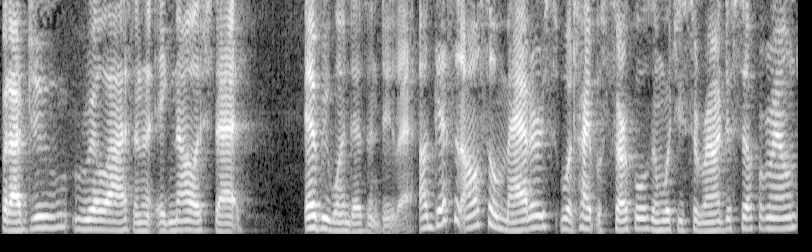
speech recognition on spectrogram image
But I do realize and acknowledge that everyone doesn't do that. I guess it also matters what type of circles and what you surround yourself around,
